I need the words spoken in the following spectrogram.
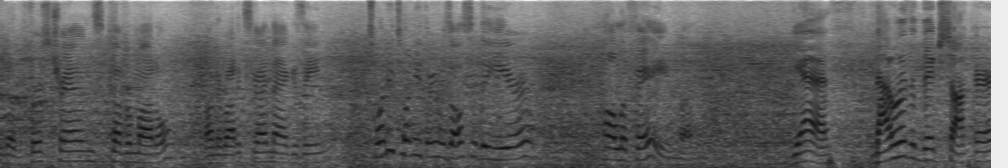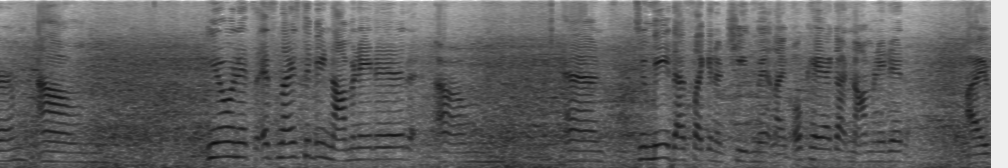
You know, the first trans cover model on Erotic Sky magazine. 2023 was also the year Hall of Fame. Yes, that was a big shocker. Um, you know, and it's it's nice to be nominated. Um, and to me, that's like an achievement. Like, okay, I got nominated. I've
